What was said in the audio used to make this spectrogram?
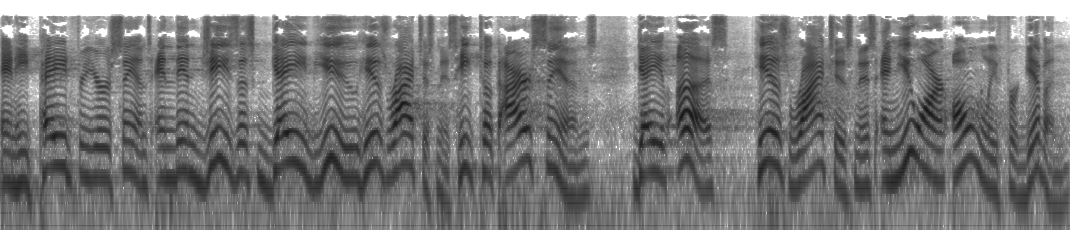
And He paid for your sins. And then Jesus gave you His righteousness. He took our sins, gave us His righteousness, and you aren't only forgiven,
